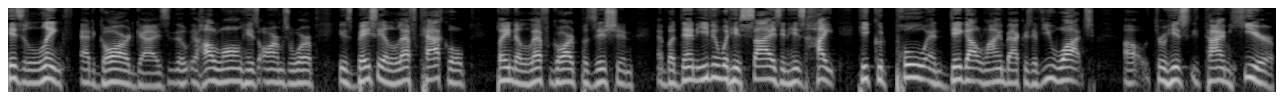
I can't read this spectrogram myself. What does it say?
His length at guard, guys, the, how long his arms were. He was basically a left tackle playing the left guard position. But then, even with his size and his height, he could pull and dig out linebackers. If you watch uh, through his time here,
